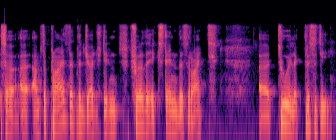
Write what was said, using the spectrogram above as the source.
so I'm surprised that the judge didn't further extend this right uh, to electricity,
